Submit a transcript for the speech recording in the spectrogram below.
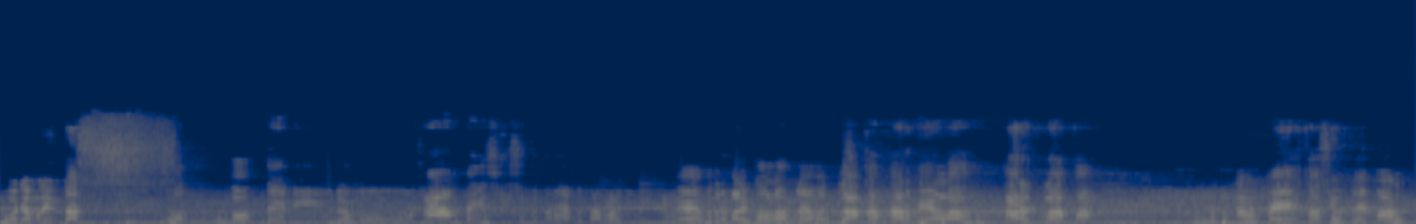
gue udah ngelintas spot Lotte nih udah mau sampai sih sebenarnya bentar lagi nih. Eh putar balik kolong lewat belakang Karbela, karet belakang sampai stasiun MRT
